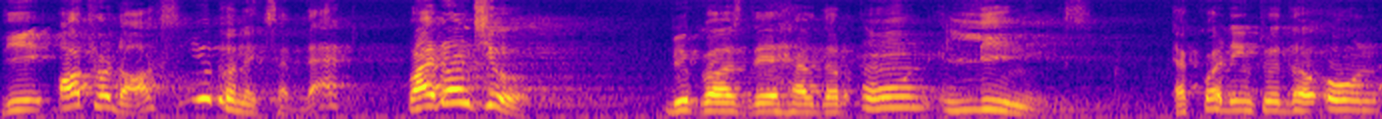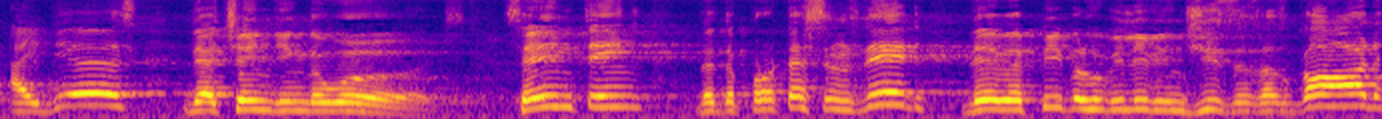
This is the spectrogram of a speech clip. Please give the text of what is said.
The Orthodox, you don't accept that. Why don't you? Because they have their own leanings. According to their own ideas, they're changing the words. Same thing that the Protestants did. They were people who believed in Jesus as God,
